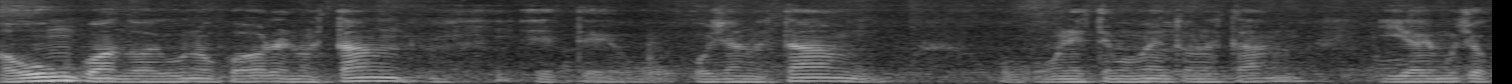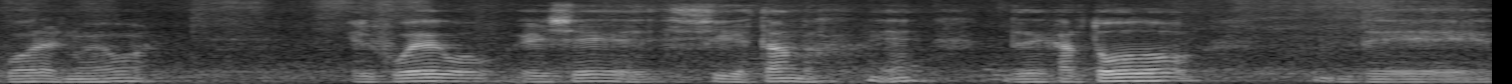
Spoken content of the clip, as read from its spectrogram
aún cuando algunos jugadores no están, este, o, ya no están, o, en este momento no están, y hay muchos jugadores nuevos, el fuego ese sigue estando, ¿eh? de dejar todo, de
